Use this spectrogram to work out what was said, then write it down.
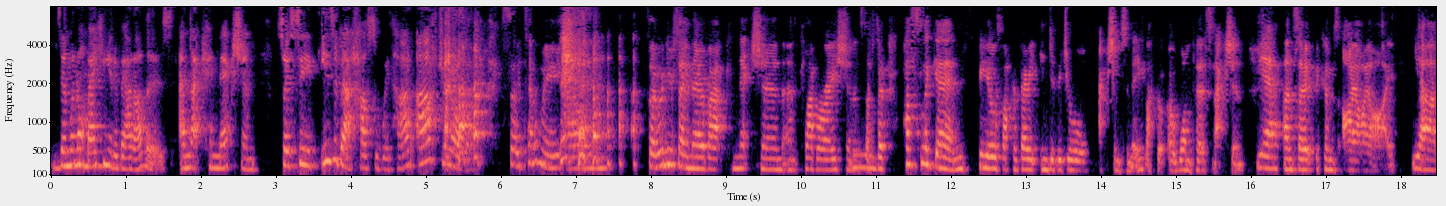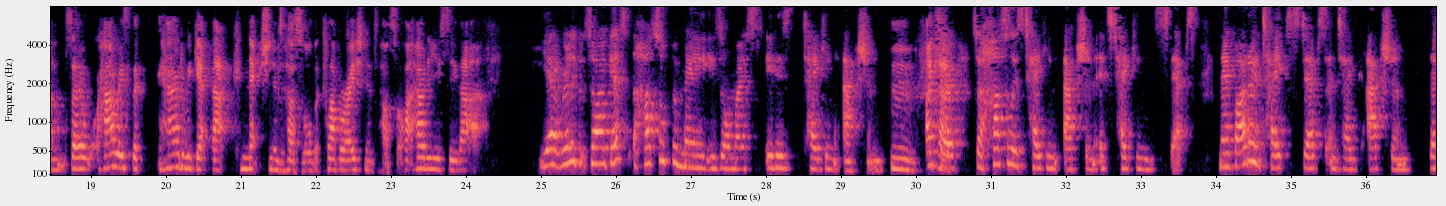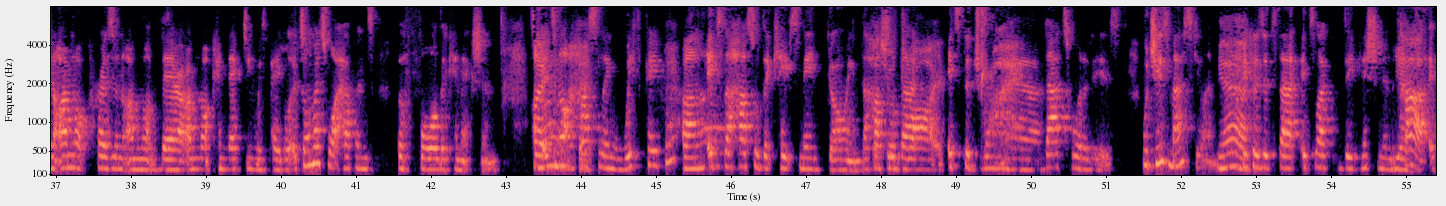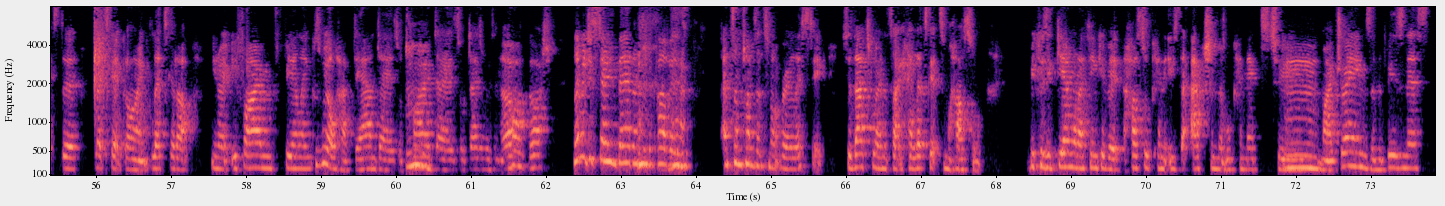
then we're not making it about others and that connection. So see, it is about hustle with heart after all. so tell me, um, so when you're saying there about connection and collaboration and stuff, Mm. so hustle again feels like a very individual action to me, like a, a one person action. yeah, And so it becomes I, I, I. yeah. Um, so how is the, how do we get that connection into hustle, the collaboration into hustle? How, how do you see that? Yeah, really good. So I guess the hustle for me is almost it is taking action. Mm. So so hustle is taking action. It's taking steps. Now if I don't take steps and take action, then I'm not present, I'm not there, I'm not connecting with people. It's almost what happens before the connection. So it's Oh, not okay. hustling with people. Uh, It's the hustle that keeps me going. The hustle that drive. it's the drive. Yeah. That's what it is. Which is masculine. Yeah. because it's that it's like the ignition in the Yes. car. It's the let's get going let's get up. You know if i'm feeling because we all have down days or Mm. tired days or days where we think oh gosh let me just stay in bed under the covers. And sometimes that's not realistic. So that's when it's like hey let's get some hustle. Because again when i think of it hustle can is the action that will connect to Mm. my dreams and the business.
